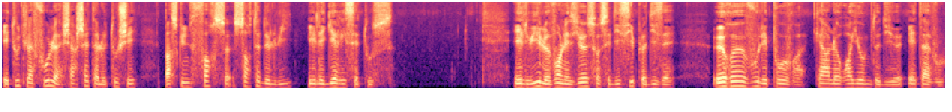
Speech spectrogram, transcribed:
et toute la foule cherchait à le toucher, parce qu'une force sortait de lui et les guérissait tous. Et lui, levant les yeux sur ses disciples, disait Heureux vous les pauvres, car le royaume de Dieu est à vous.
